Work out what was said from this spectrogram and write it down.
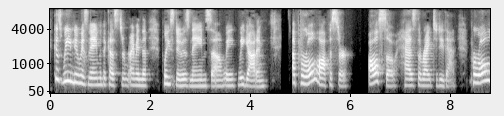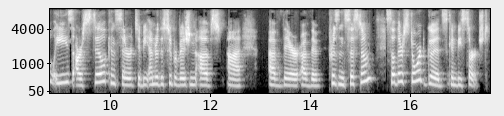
Because we knew his name and the customer i mean the police knew his name so we we got him. A parole officer also has the right to do that. Parolees are still considered to be under the supervision of uh, of their of the prison system, so their stored goods can be searched.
